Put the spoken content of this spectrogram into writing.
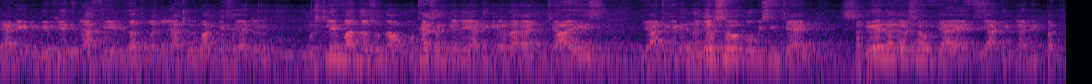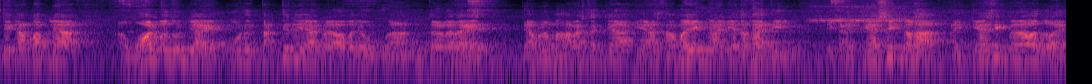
या ठिकाणी मिरजेतील असतील जतमधील असतील बाकी सगळ्यातील मुस्लिम बांधवसुद्धा मोठ्या संख्येने या ठिकाणी येणार आहेत. चाळीस या ठिकाणी नगरसेवक ओबीसींचे आहेत. सगळे नगरसेवक जे आहेत या ठिकाणी प्रत्येक आपापल्या वॉर्डमधून जे आहे पूर्ण ताकदीनं या मेळाव्यामध्ये उतरणार आहेत. त्यामुळे महाराष्ट्राच्या या सामाजिक न्यायाच्या लढ्यातील एक ऐतिहासिक लढा ऐतिहासिक मेळावा जो आहे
